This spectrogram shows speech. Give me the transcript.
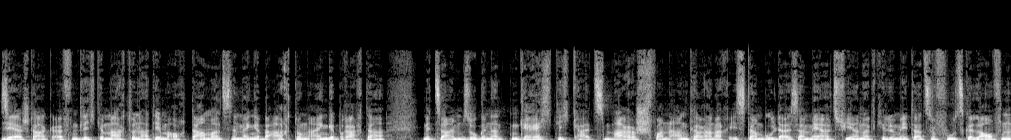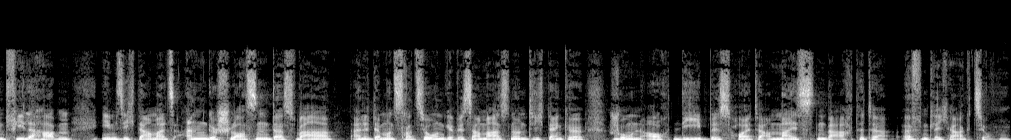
sehr stark öffentlich gemacht und hat ihm auch damals eine Menge Beachtung eingebracht, da mit seinem sogenannten Gerechtigkeitsmarsch von Ankara nach Istanbul. Da ist er mehr als 400 Kilometer zu Fuß gelaufen und viele haben ihm sich damals angeschlossen. Das war eine Demonstration gewissermaßen und ich denke schon auch die bis heute am meisten beachtete öffentliche Aktion.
